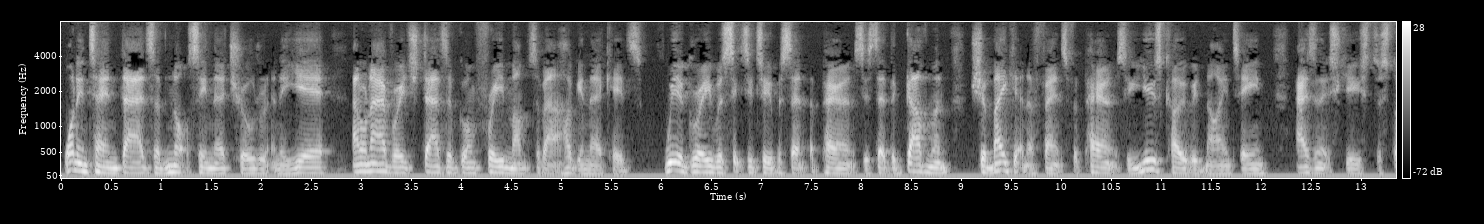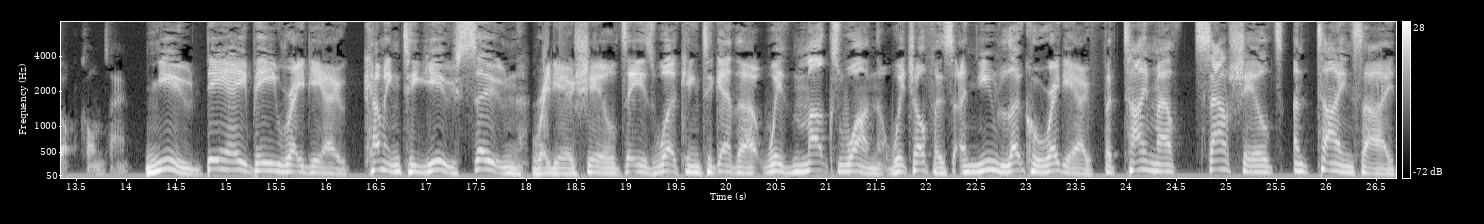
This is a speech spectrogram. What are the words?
One in 10 dads have not seen their children in a year, and on average, dads have gone three months without hugging their kids. We agree with 62% of parents who said the government should make it an offence for parents who use COVID 19 as an excuse to stop contact. New DAB radio coming to you soon. Radio Shields is working together with Mux One, which offers a new local radio for Tynemouth, South Shields, and Tyneside.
